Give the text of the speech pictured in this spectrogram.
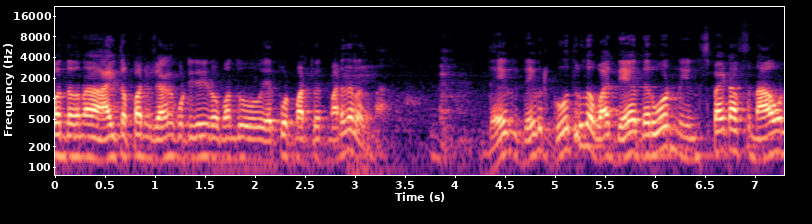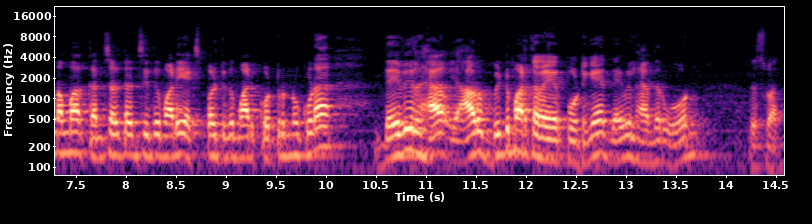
ಬಂದು ಅದನ್ನು ಆಯ್ತಪ್ಪ, ನೀವು ಜಾಗ ಕೊಟ್ಟಿದ್ದೀರಿ, ನಾವು ಬಂದು ಏರ್ಪೋರ್ಟ್ ಮಾಡ್ತೀವಿ ಅಂತ ಮಾಡಿದಲ್ಲ ಅದನ್ನು. They they will go through the way they their own in spite of ನಾವು ನಮ್ಮ ಕನ್ಸಲ್ಟೆನ್ಸ್ ಇದು ಮಾಡಿ ಎಕ್ಸ್ಪರ್ಟ್ ಇದು ಮಾಡಿ ಕೊಟ್ಟರು ಕೂಡ ದೇ ವಿಲ್ ಹ್ಯಾವ್ ಯಾರು ಬಿಡ್ ಮಾಡ್ತಾರೆ ಏರ್ಪೋರ್ಟ್ಗೆ they will have their own this one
